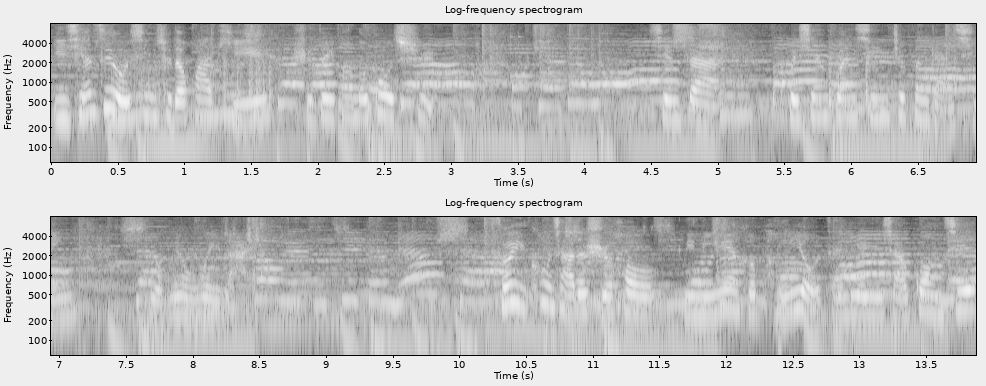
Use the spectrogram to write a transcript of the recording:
以前最有兴趣的话题是对方的过去，现在会先关心这份感情有没有未来。所以空暇的时候，你宁愿和朋友在烈日下逛街，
